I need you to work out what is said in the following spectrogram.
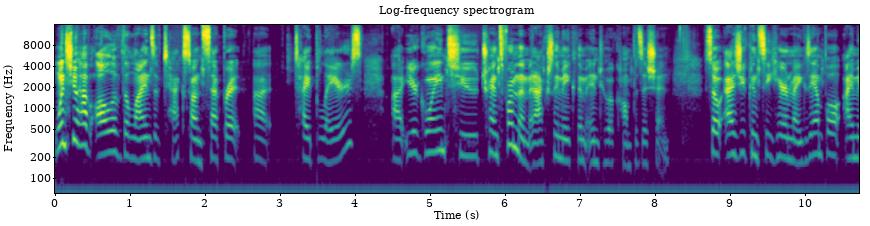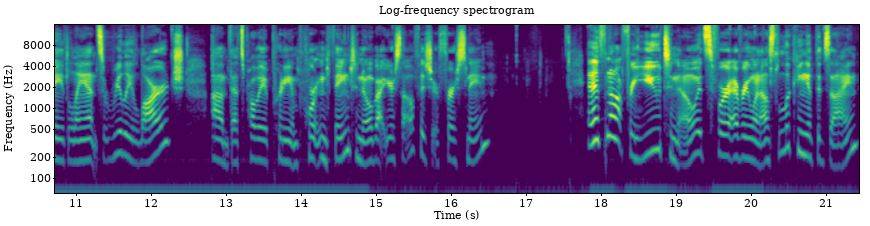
Once you have all of the lines of text on separate uh, type layers, uh, you're going to transform them and actually make them into a composition. So as you can see here in my example, I made Lance really large. Um, that's probably a pretty important thing to know about yourself is your first name. And it's not for you to know, it's for everyone else looking at the design.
